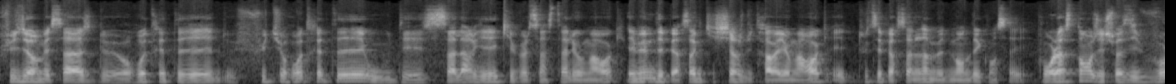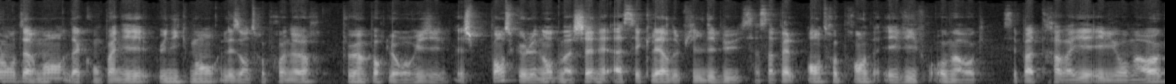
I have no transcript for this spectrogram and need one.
plusieurs messages de retraités, de futurs retraités ou des salariés qui veulent s'installer au Maroc et même des personnes qui cherchent du travail au Maroc et toutes ces personnes-là me demandent des conseils. Pour l'instant, j'ai choisi volontairement d'accompagner uniquement les entrepreneurs peu importe leur origine. Et je pense que le nom de ma chaîne est assez clair depuis le début. Ça s'appelle Entreprendre et vivre au Maroc. C'est pas travailler et vivre au Maroc,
